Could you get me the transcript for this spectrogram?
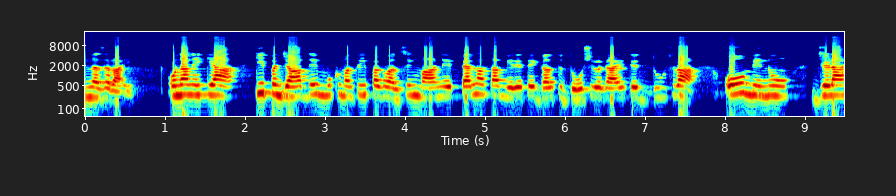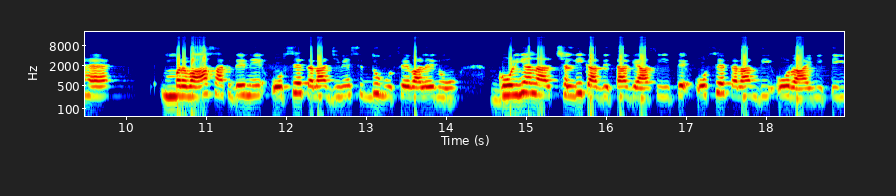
ਨਜ਼ਰ ਆਏ। ਉਹਨਾਂ ਨੇ ਕਿਹਾ ਕਿ ਪੰਜਾਬ ਦੇ ਮੁੱਖ ਮੰਤਰੀ ਭਗਵੰਤ ਸਿੰਘ ਮਾਨ ਨੇ ਪਹਿਲਾਂ ਤਾਂ ਮੇਰੇ ਤੇ ਗਲਤ ਦੋਸ਼ ਲਗਾਏ ਤੇ ਦੂਸਰਾ, ਉਹ ਮੈਨੂੰ ਜਿਹੜਾ ਹੈ ਮਰਵਾ ਸਕਦੇ ਨੇ, ਉਸੇ ਤਰ੍ਹਾਂ ਜਿਵੇਂ ਸਿੱਧੂ ਮੂਸੇਵਾਲੇ ਨੂੰ ਗੋਲੀਆਂ ਨਾਲ ਛੱਲੀ ਕਰ ਦਿੱਤਾ ਗਿਆ ਸੀ ਤੇ ਉਸੇ ਤਰ੍ਹਾਂ ਦੀ ਉਹ ਰਾਜਨੀਤੀ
